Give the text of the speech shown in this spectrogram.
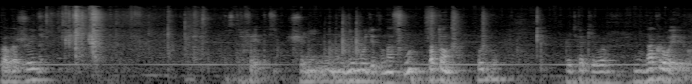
положить трафарет. Еще не, ну, не будет у нас, ну, потом вроде как его, ну, накрою его.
